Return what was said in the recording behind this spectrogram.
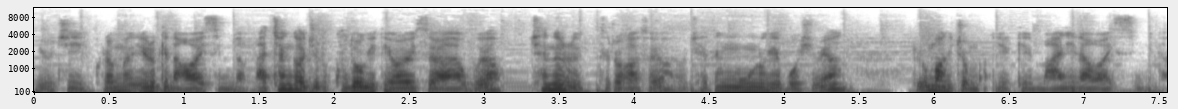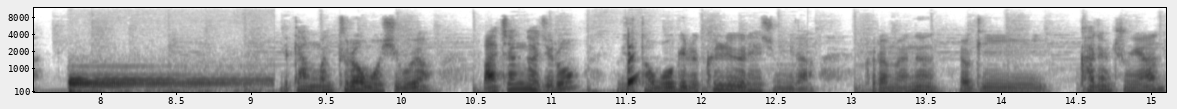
뮤직. 그러면 이렇게 나와 있습니다. 마찬가지로 구독이 되어 있어야 하고요. 채널을 들어가서요. 재생 목록에 보시면 음악이 좀 이렇게 많이 나와 있습니다. 이렇게 한번 들어보시고요. 마찬가지로 이제 더보기를 클릭을 해줍니다 그러면은 여기 가장 중요한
